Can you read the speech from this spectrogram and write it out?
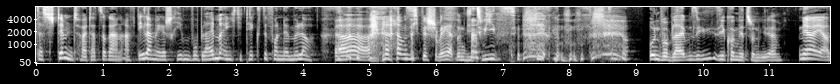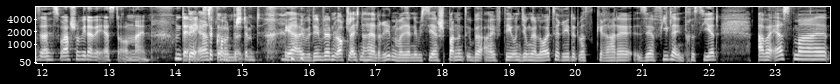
Das stimmt. Heute hat sogar ein AfDler mir geschrieben, wo bleiben eigentlich die Texte von der Müller? Ah, haben sich beschwert und die Tweets. genau. Und wo bleiben sie? Sie kommen jetzt schon wieder. Ja, ja, es war schon wieder der erste online. Und der, der nächste kommt online. bestimmt. Ja, über den werden wir auch gleich nachher reden, weil er nämlich sehr spannend über AfD und junge Leute redet, was gerade sehr viele interessiert. Aber erstmal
